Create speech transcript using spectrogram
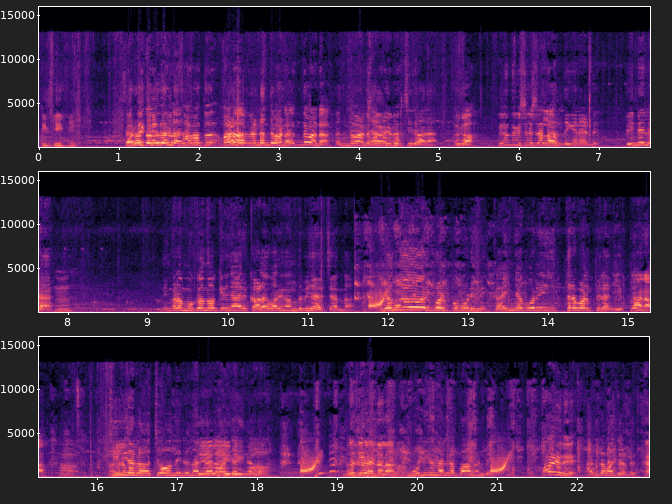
ഇരിക്ക്, ഇരിക്ക്. എന്തിങ്ങനെയുണ്ട് പിന്നില്ലേ. നിങ്ങളെ മുഖം നോക്കി ഞാൻ ഒരു കള പറയുന്ന എന്ത്? വിചാരിച്ചാ എന്തോ ഒരു വെളുപ്പ് കൂടി കഴിഞ്ഞ കുറി ഇത്ര വെളുപ്പില്ല. ശരിയല്ലോ ചോന്നിട്ട് നല്ല. മജയിനല്ലോ? മുടിയും നല്ല പാങ്ങുണ്ട്. അങ്ങനെ നല്ല മജുണ്ട്. ഉണ്ട്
